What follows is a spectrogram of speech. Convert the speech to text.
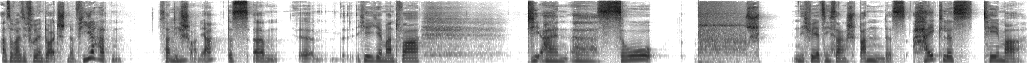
Also weil sie früher in Deutsch eine Vier hatten. Das hatte mhm. ich schon, ja. Dass ähm, äh, hier jemand war, die ein äh, so, pff, ich will jetzt nicht sagen spannendes, heikles Thema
